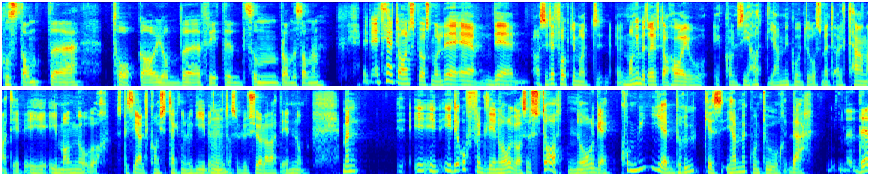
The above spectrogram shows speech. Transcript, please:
konstant eh, tåke og jobb, eh, fritid som blandes sammen. Et helt annet spørsmål det er det, altså det faktum at mange bedrifter har jo kan si, hatt hjemmekontor som et alternativ i, i mange år. Spesielt kanskje teknologibedrifter, mm. som du selv har vært innom. Men i, i, det offentlige Norge, altså staten Norge, hvor mye brukes hjemmekontor der? Det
